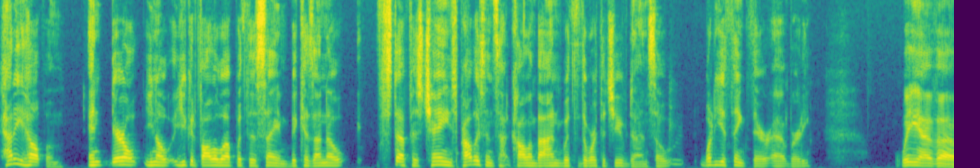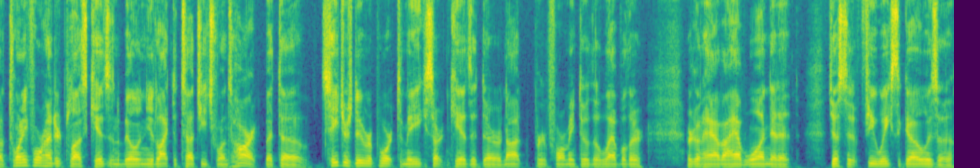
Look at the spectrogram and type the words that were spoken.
how do you help them? And Darrell, you know, you could follow up with the same because I know stuff has changed probably since Columbine with the work that you've done. So, what do you think there, uh, Virdie? We have uh, 2,400 plus kids in the building. You'd like to touch each one's heart, but uh, teachers do report to me certain kids that they're not performing to the level they're they're going to have. I have one that just a few weeks ago is a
